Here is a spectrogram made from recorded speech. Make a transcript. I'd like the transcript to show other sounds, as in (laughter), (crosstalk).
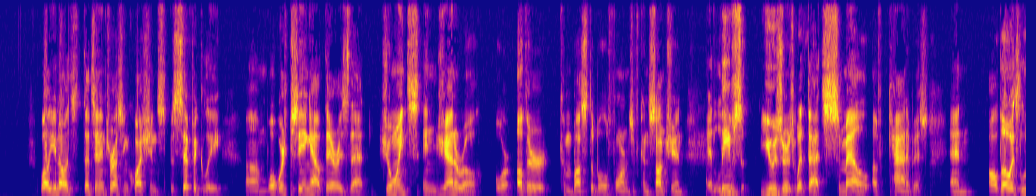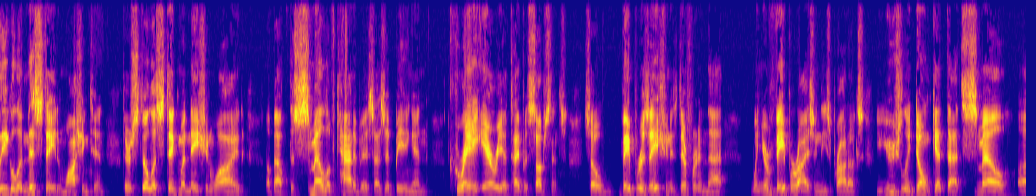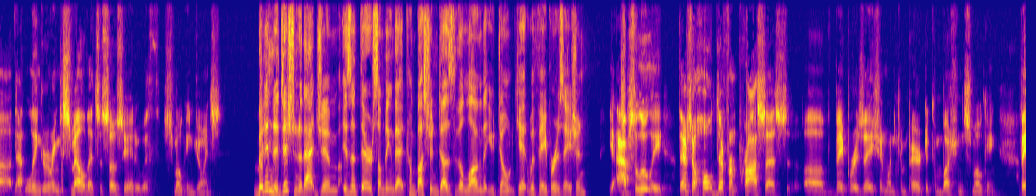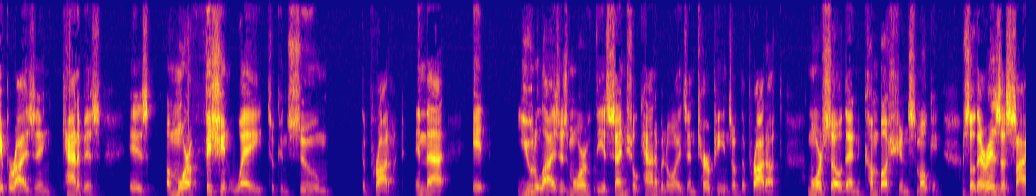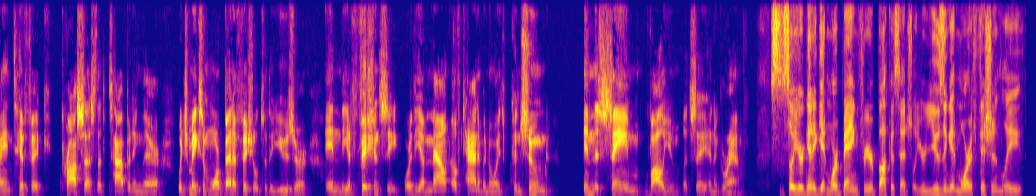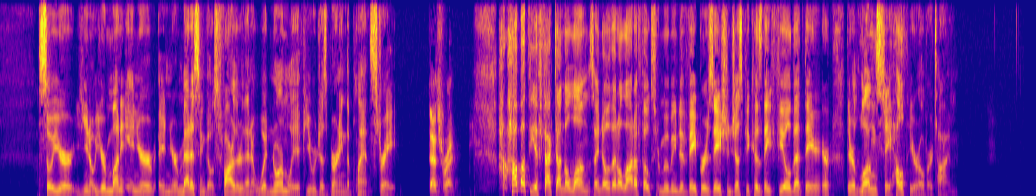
Well, you know, that's an interesting question. Specifically, um, what we're seeing out there is that joints in general or other combustible forms of consumption, it leaves users with that smell of cannabis. And although it's legal in this state, in Washington, there's still a stigma nationwide about the smell of cannabis as it being an gray area type of substance. So vaporization is different in that when you're vaporizing these products, you usually don't get that smell, uh, that lingering smell that's associated with smoking joints. But in addition to that, Jim, isn't there something that combustion does to the lung that you don't get with vaporization? Yeah, absolutely. There's a whole different process of vaporization when compared to combustion smoking. Vaporizing cannabis is a more efficient way to consume the product in that it utilizes more of the essential cannabinoids and terpenes of the product more so than combustion smoking. So there is a scientific process that's happening there, which makes it more beneficial to the user in the efficiency or the amount of cannabinoids consumed in the same volume, let's say in a gram. So you're going to get more bang for your buck essentially. You're using it more efficiently so your you know your money and your and your medicine goes farther than it would normally if you were just burning the plant straight. That's right. How about the effect on the lungs? I know that a lot of folks are moving to vaporization just because they feel that their their lungs stay healthier over time.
